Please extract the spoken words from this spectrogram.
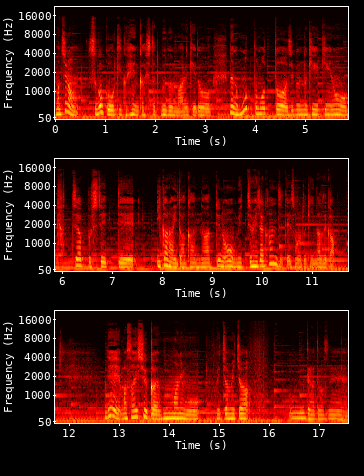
もちろんすごく大きく変化した部分もあるけどなんかもっともっと自分の経験をキャッチアップしていっていかないとあかんなっていうのをめちゃめちゃ感じてその時になぜか。で、まあ、最終回ほんまにもうめちゃめちゃうーってなってますね。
